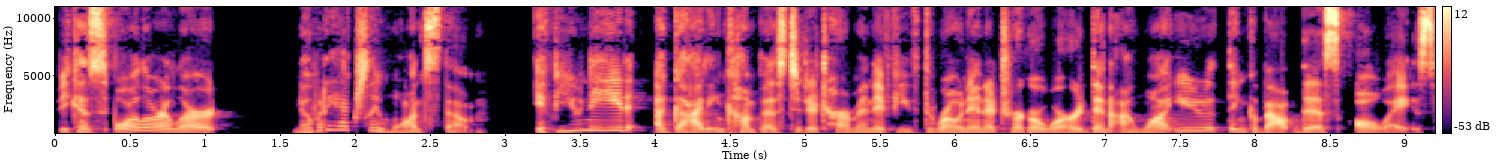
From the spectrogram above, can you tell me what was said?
because, spoiler alert, nobody actually wants them. If you need a guiding compass to determine if you've thrown in a trigger word, then I want you to think about this always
